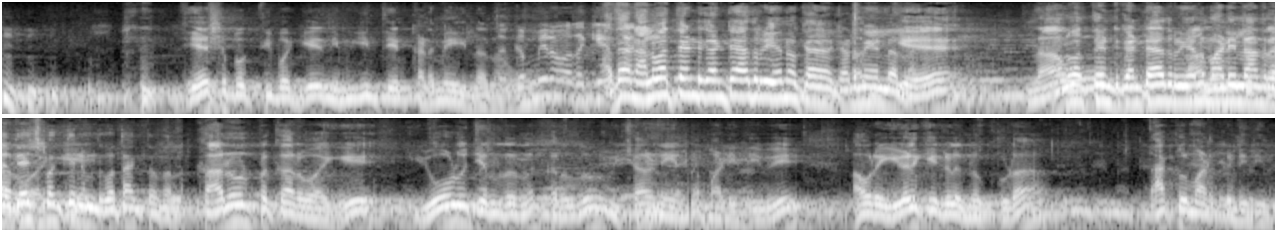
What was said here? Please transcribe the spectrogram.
ದೇಶಭಕ್ತಿ ಬಗ್ಗೆ ನಿಮ್ಗಿಂತ ಏನು ಕಡಿಮೆ ಇಲ್ಲ ನಾವು. ಗಂಭೀರವಾದ ಕೇಸ್ ಅದೇ ನಲವತ್ತೆಂಟು ಗಂಟೆ ಆದ್ರೂ ಏನು ಕಡಿಮೆ ಇಲ್ಲ ನಲವತ್ತೆಂಟು ಗಂಟೆ ಆದ್ರೂ ಏನು ಮಾಡಿಲ್ಲ ಅಂದ್ರೆ ದೇಶಭಕ್ತಿ ನಿಮ್ದು ಗೊತ್ತಾಗ್ತದಲ್ಲ. ಕಾನೂನು ಪ್ರಕಾರವಾಗಿ ಏಳು ಜನರನ್ನು ಕರೆದು ವಿಚಾರಣೆಯನ್ನು ಮಾಡಿದ್ದೀವಿ. ಅವರ ಹೇಳಿಕೆಗಳನ್ನು ಕೂಡ ದಾಖಲು ಮಾಡ್ಕೊಂಡಿದ್ದೀವಿ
